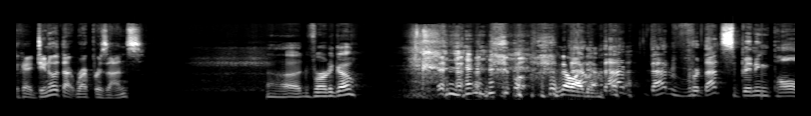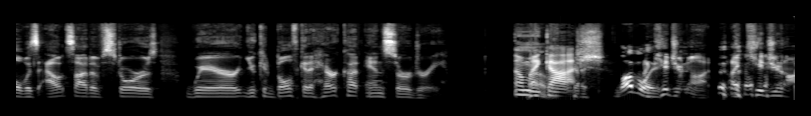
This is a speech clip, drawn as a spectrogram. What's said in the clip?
Okay. Do you know what that represents? Uh, vertigo? Well, No that, idea. That that that spinning pole was outside of stores where you could both get a haircut and surgery. Oh my Oh, okay. gosh. I Lovely. kid you not. I kid you not.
